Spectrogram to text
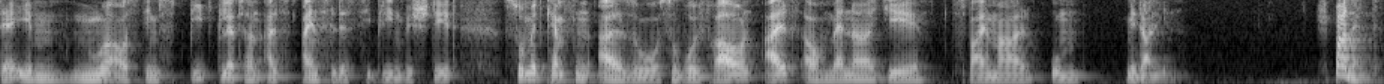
der eben nur aus dem Speedklettern als Einzeldisziplin besteht. Somit kämpfen also sowohl Frauen als auch Männer je zweimal um Medaillen. Spannend.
